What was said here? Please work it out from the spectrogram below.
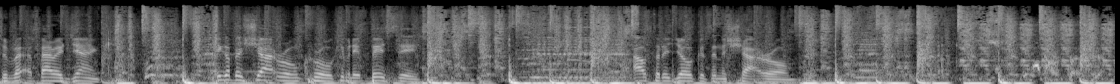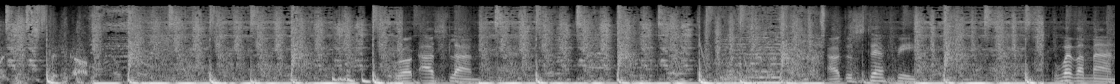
To Barry Jank. Pick up the chat room crew, keeping it busy. Out to the jokers in the chat room. Rod Aslan. Out to Steffi. Weatherman.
